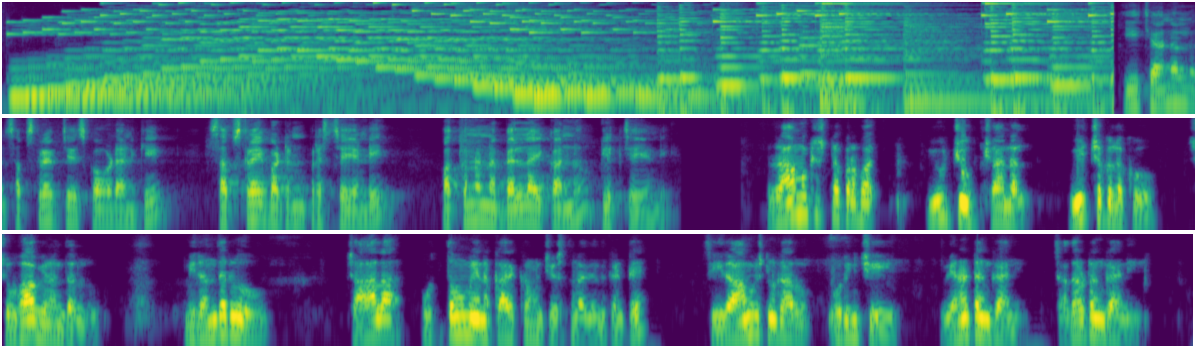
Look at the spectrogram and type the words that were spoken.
ఈ ఛానల్ను సబ్స్క్రైబ్ చేసుకోవడానికి సబ్స్క్రైబ్ బటన్ ప్రెస్ చేయండి. పక్కనున్న బెల్ ఐకాన్ను క్లిక్ చేయండి. రామకృష్ణ ప్రభ యూట్యూబ్ ఛానల్ వీక్షకులకు శుభాభినందనలు. మీరందరూ చాలా ఉత్తమమైన కార్యక్రమం చేస్తున్నారు. ఎందుకంటే శ్రీరామకృష్ణ గారు గురించి వినటం కానీ చదవటం కానీ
